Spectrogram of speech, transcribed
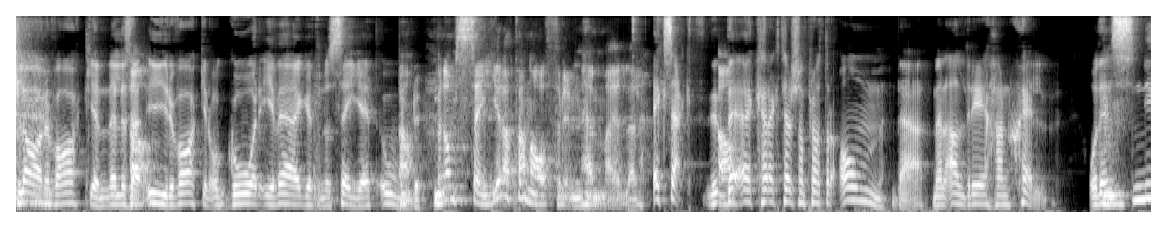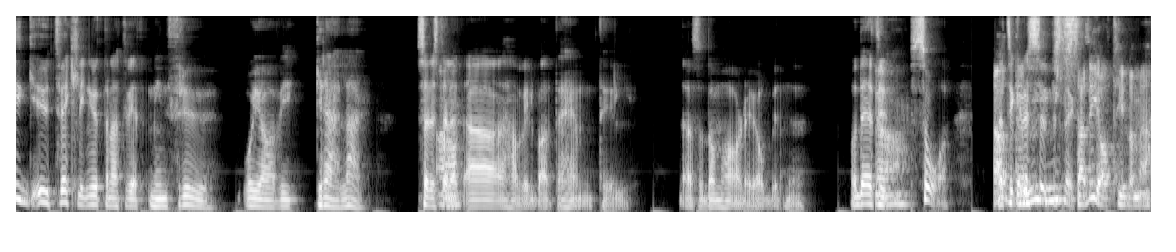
klarvaken eller så här, ja. yrvaken och går iväg utan att säga ett ord. Ja. Men de säger att han har frun hemma eller? Exakt. Ja. Det är karaktärer som pratar om det men aldrig han själv. Och det är en mm. snygg utveckling utan att du vet min fru och jag vi grälar. Så det istället, ja. uh, han vill bara inte hem till, alltså de har det jobbigt nu. Och det är typ så. Ja, jag tycker det, det missade jag till och med.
